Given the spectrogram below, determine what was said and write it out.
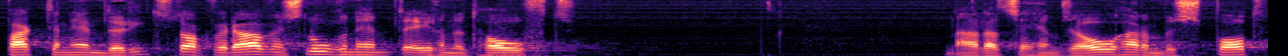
pakten hem de rietstok weer af en sloegen hem tegen het hoofd. Nadat ze hem zo hadden bespot,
